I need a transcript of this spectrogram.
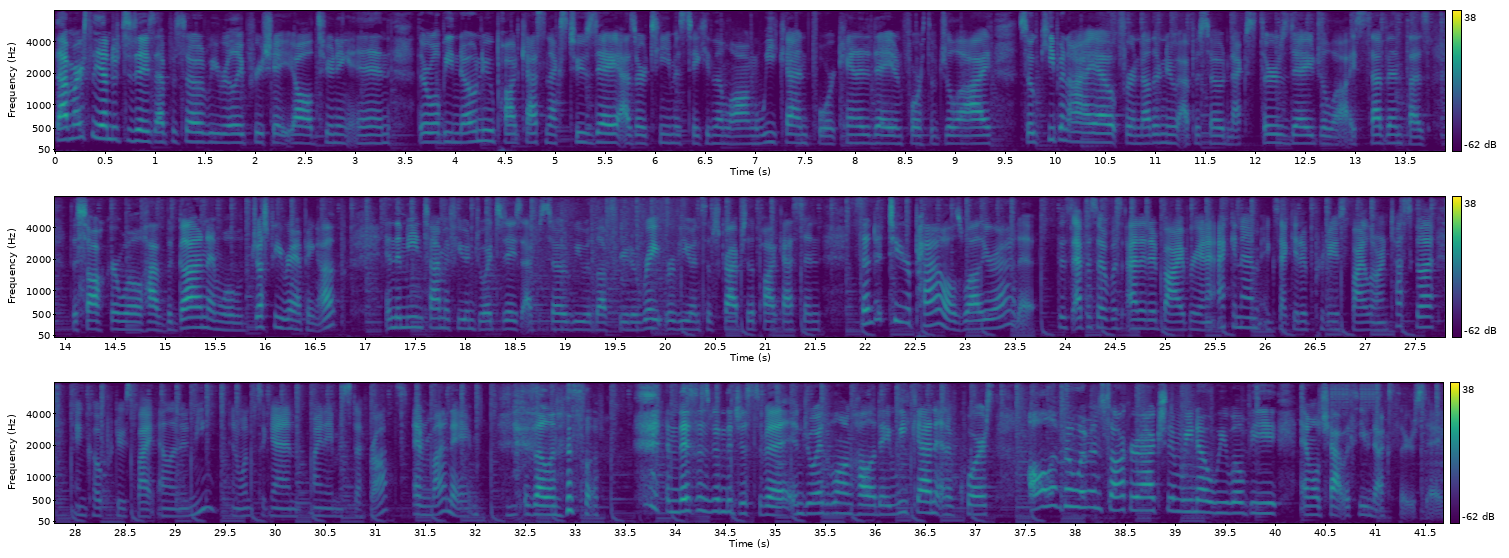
that marks the end of today's episode. We really appreciate y'all tuning in. There will be no new podcast next Tuesday as our team is taking the long weekend for Canada Day and 4th of July. So keep an eye out for another new episode next Thursday, July 7th, as the soccer will have begun and will just be ramping up. In the meantime, if you enjoyed today's episode, we would love for you to rate, review, and subscribe to the podcast and send it to your pals while you're at it. This episode was edited by Brianna Eckenem, executive produced by Lauren Tuscala, and co-produced by Ellen and me. And once again, my name is Steph Rotz. And my name is Ellen Hyslop. And this has been the gist of it. Enjoy the long holiday weekend and, of course, all of the women's soccer action we know we will be. And we'll chat with you next Thursday.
